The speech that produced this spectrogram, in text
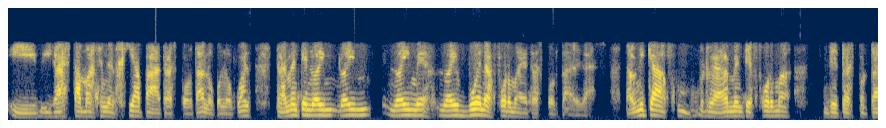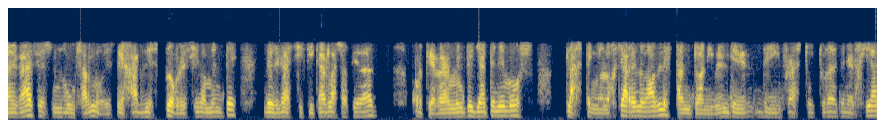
y, y, gasta más energía para transportarlo, con lo cual realmente no hay, no hay, no hay, no hay buena forma de transportar el gas. La única realmente forma de transportar el gas es no usarlo, es dejar de, progresivamente desgasificar la sociedad porque realmente ya tenemos las tecnologías renovables tanto a nivel de, de infraestructuras de energía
